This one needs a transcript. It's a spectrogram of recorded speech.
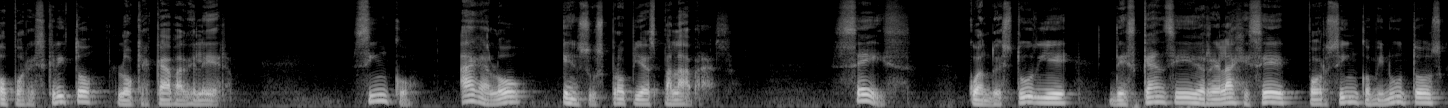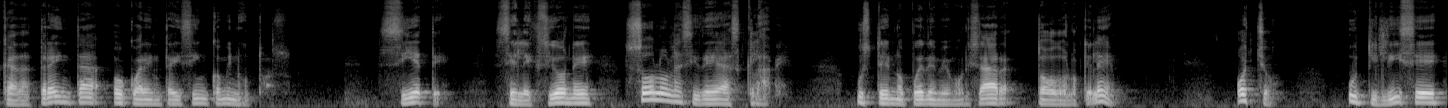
o por escrito lo que acaba de leer. 5. Hágalo en sus propias palabras. 6. Cuando estudie, descanse y relájese por 5 minutos cada 30 o 45 minutos. 7. Seleccione solo las ideas clave. Usted no puede memorizar todo lo que lee. 8. Utilice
